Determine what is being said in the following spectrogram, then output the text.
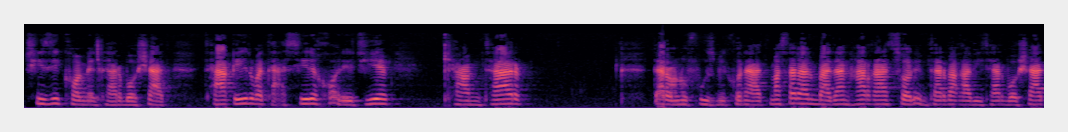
چیزی کاملتر باشد تغییر و تأثیر خارجی کمتر در آن نفوذ می کند؟ مثلا بدن هر قدر سالمتر و قویتر باشد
